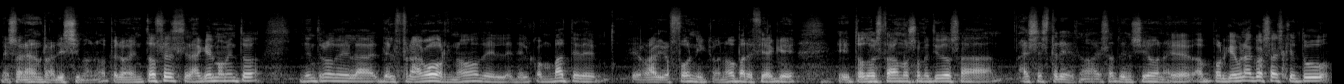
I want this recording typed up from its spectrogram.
me suenan rarísimo, ¿no? pero entonces en aquel momento dentro del fragor, ¿no? del, combate radiofónico, ¿no? parecía que eh, todos estábamos sometidos a, a ese estrés, ¿no? a esa tensión, eh, porque una cosa es que tú,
